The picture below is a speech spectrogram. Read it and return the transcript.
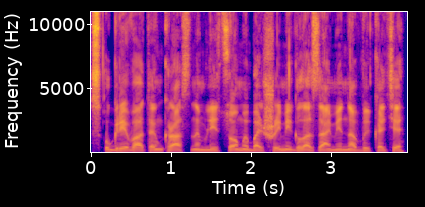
с угреватым красным лицом и большими глазами на выкате.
